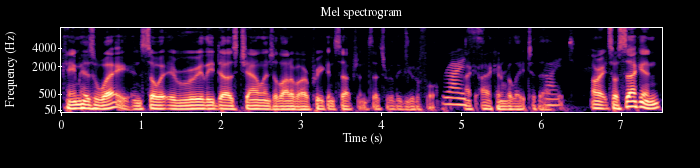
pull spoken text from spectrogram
came his way. And so it really does challenge a lot of our preconceptions. That's really beautiful. Right. I, I can relate to that. Right. All right. So, second,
